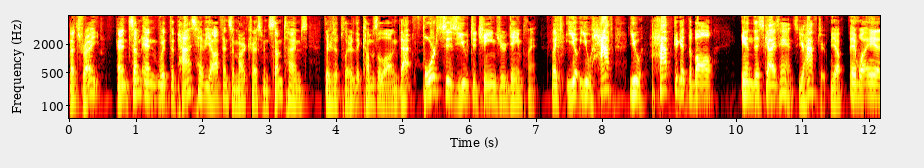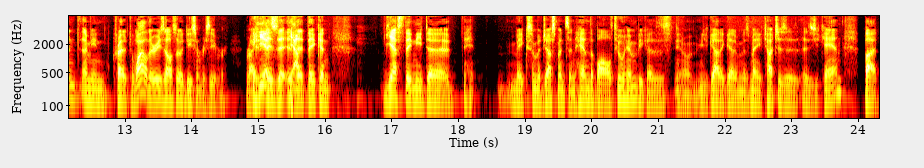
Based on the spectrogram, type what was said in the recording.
That's right. And some and with the pass heavy offense of Mark Trestman, sometimes there's a player that comes along that forces you to change your game plan. Like you you have you have to get the ball in this guy's hands. You have to. Yep. And well, and I mean credit to Wilder, he's also a decent receiver, right? He is. is, that, is that they can yes, they need to make some adjustments and hand the ball to him because, you know, you got to get him as many touches as, as you can, but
